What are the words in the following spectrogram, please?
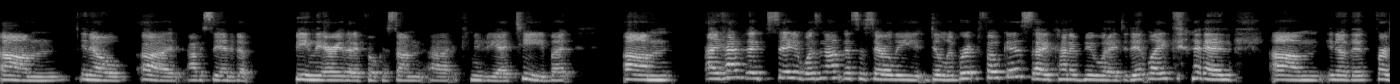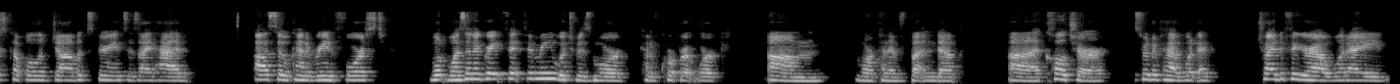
um, you know, uh, obviously ended up being the area that I focused on uh, community IT. But um, I had to say it was not necessarily deliberate focus. I kind of knew what I didn't like. and, um, you know, the first couple of job experiences I had also kind of reinforced what wasn't a great fit for me, which was more kind of corporate work, um, more kind of buttoned up uh, culture. Sort of had what I tried to figure out what I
